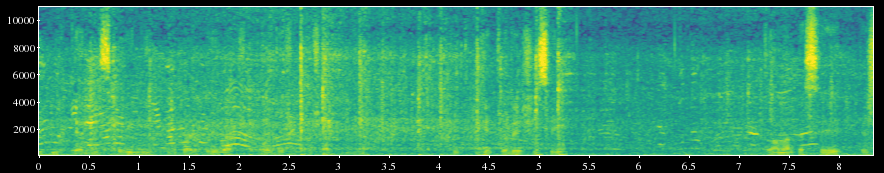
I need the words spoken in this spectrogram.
পিকনিকটা মিস করিনি পরিবার পিকনিকে চলে এসেছি। তো আমার কাছে বেশ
